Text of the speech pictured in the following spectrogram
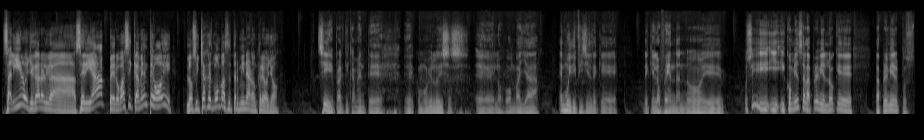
salir o llegar a la Serie A, pero básicamente hoy los fichajes bombas se terminaron, creo yo. Sí, prácticamente, eh, como bien lo dices, eh, los bombas ya es muy difícil de que, de que los vendan, ¿no? Eh, pues sí, y, comienza la Premier, lo que la Premier, pues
